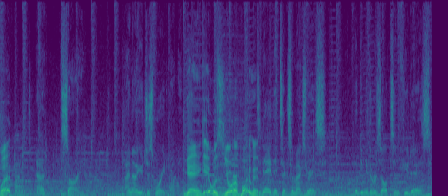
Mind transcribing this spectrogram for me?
What? Uh, sorry. I know you're just worried about me. Gang, it was your appointment. Today they took some x-rays. They'll give me the results in a few days.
